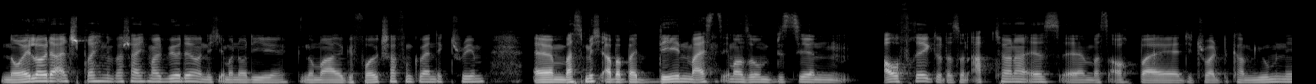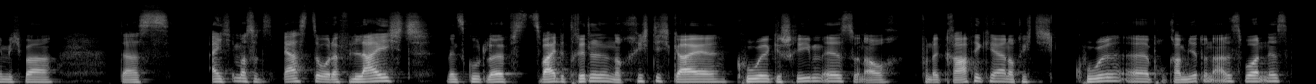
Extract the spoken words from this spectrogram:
neue Leute ansprechen wahrscheinlich mal würde und nicht immer nur die normale Gefolgschaft von Quantic Dream. Ähm, was mich aber bei denen meistens immer so ein bisschen aufregt oder so ein Upturner ist, ähm, was auch bei Detroit Become Human nämlich war, dass eigentlich immer so das erste oder vielleicht, wenn es gut läuft, das zweite Drittel noch richtig geil, cool geschrieben ist und auch von der Grafik her noch richtig cool äh, programmiert und alles worden ist.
